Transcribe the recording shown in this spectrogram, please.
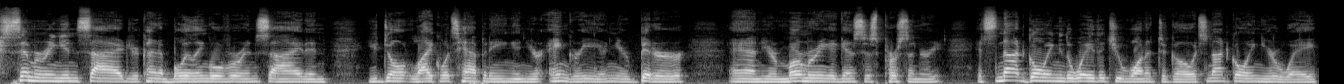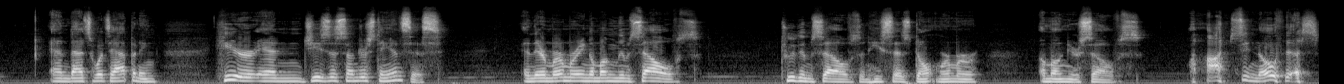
simmering inside. You're kind of boiling over inside, and you don't like what's happening, and you're angry and you're bitter, and you're murmuring against this person, or it's not going the way that you want it to go. It's not going your way. And that's what's happening here. And Jesus understands this. And they're murmuring among themselves, to themselves. And he says, Don't murmur among yourselves. How does he know this?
